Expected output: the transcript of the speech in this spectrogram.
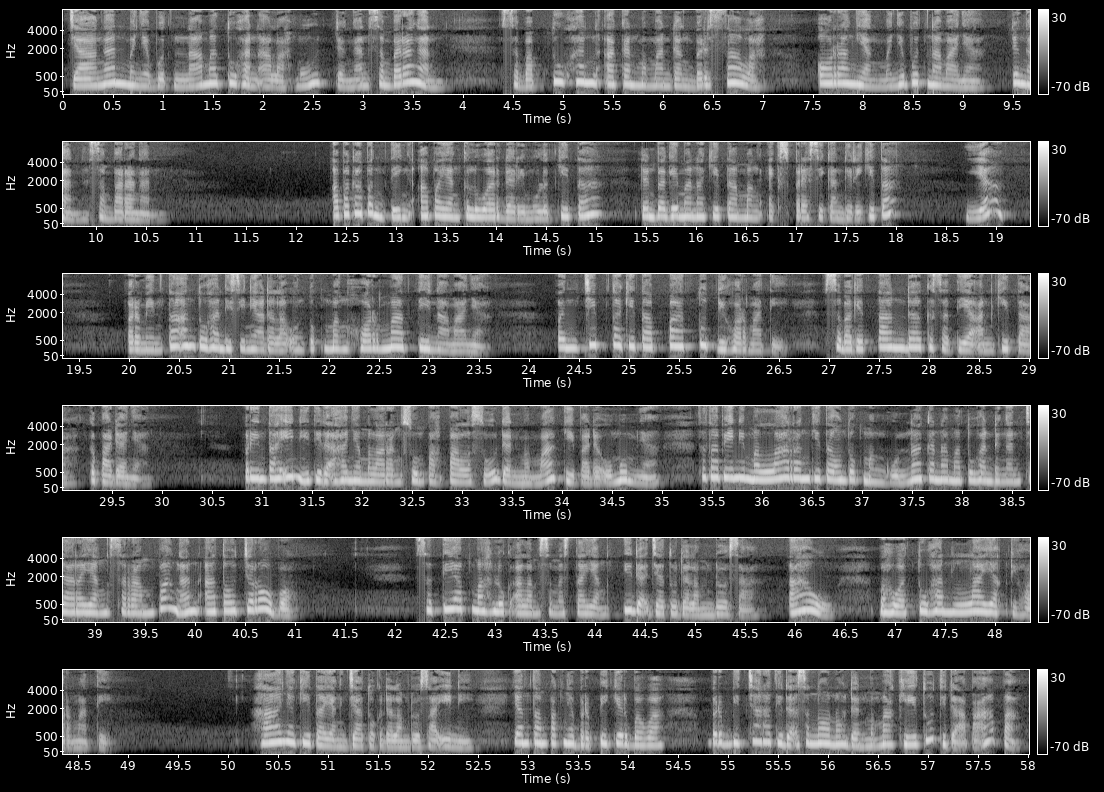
Jangan menyebut nama Tuhan Allahmu dengan sembarangan, sebab Tuhan akan memandang bersalah orang yang menyebut namanya dengan sembarangan. Apakah penting apa yang keluar dari mulut kita dan bagaimana kita mengekspresikan diri kita? Ya, permintaan Tuhan di sini adalah untuk menghormati namanya. Pencipta kita patut dihormati sebagai tanda kesetiaan kita kepadanya. Perintah ini tidak hanya melarang sumpah palsu dan memaki pada umumnya, tetapi ini melarang kita untuk menggunakan nama Tuhan dengan cara yang serampangan atau ceroboh setiap makhluk alam semesta yang tidak jatuh dalam dosa tahu bahwa Tuhan layak dihormati. Hanya kita yang jatuh ke dalam dosa ini yang tampaknya berpikir bahwa berbicara tidak senonoh dan memaki itu tidak apa-apa.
